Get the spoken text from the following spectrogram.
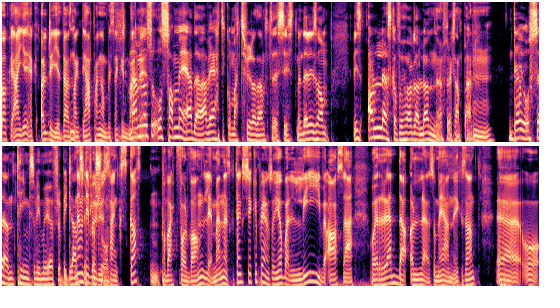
har ikke, jeg har aldri gitt deg tenkt de her pengene blir sikkert Nei, men også, og samme er det, og jeg vet ikke om jeg tror jeg nevnte det sist, men det er liksom, hvis alle skal få høyere lønn nå, for eksempel, det er jo også en ting som vi må gjøre for å Mm. Nei, begrense men De burde jo senke skatten på hvert fall vanlige mennesker. Tenk sykepleierne som jobber livet av seg og redder alle som er igjen. ikke sant? Eh, og,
